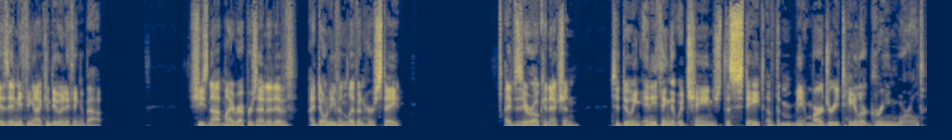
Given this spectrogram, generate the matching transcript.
is anything I can do anything about. She's not my representative. I don't even live in her state. I have zero connection to doing anything that would change the state of the Marjorie Taylor Greene world.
